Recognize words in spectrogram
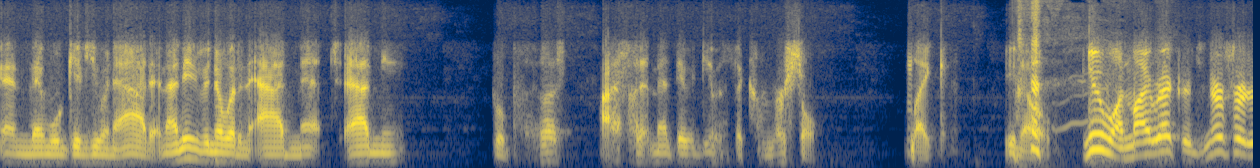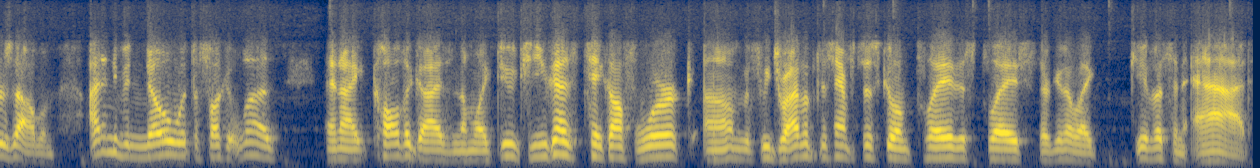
And then we'll give you an ad. And i didn't even know what an ad meant. Ad means to a playlist i thought it meant they would give us the commercial like you know new one my records nerf Herder's album. I didn't even know what the fuck it was. And i call the guys and i'm like dude can you guys take off work? Um, if we drive up to san francisco and play this place they're gonna like give us an ad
